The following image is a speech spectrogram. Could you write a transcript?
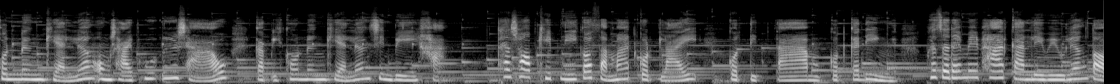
คนหนึ่งเขียนเรื่ององค์ชายผู้อื้อฉาว กับอีกคนหนึ่งเขียนเรื่องชินบีค่ะ ถ้าชอบคลิปนี้ก็สามารถกดไลค์ กดติดตาม กดกระดิ่ง เพื่อจะได้ไม่พลาดการรีวิวเรื่องต่อ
